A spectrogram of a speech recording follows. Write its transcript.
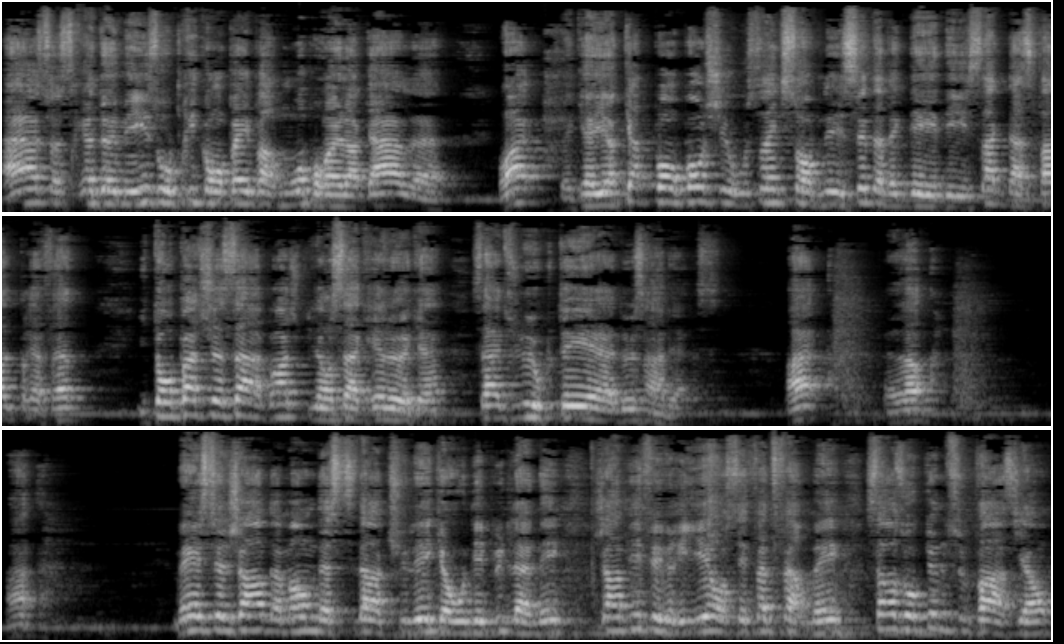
Hein, ce serait de mise au prix qu'on paye par mois pour un local. Euh. Ouais, qu'il y a quatre pompons chez Roussin qui sont venus ici avec des, des sacs d'asphalte préfète. Ils t'ont pas acheté ça à la poche, puis ils ont sacré le camp. Ça a dû lui coûter 200 euh, pièces. Ouais, là. Ouais. Mais c'est le genre de monde de style enculé qu'au début de l'année, janvier-février, on s'est fait fermer, sans aucune subvention,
